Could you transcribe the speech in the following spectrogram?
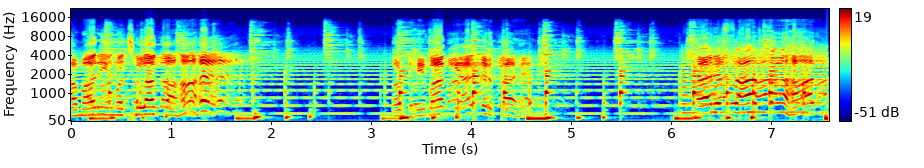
हमारी मछला कहाँ है? तो ढेबा क्या करता है? अरे सात हाथ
